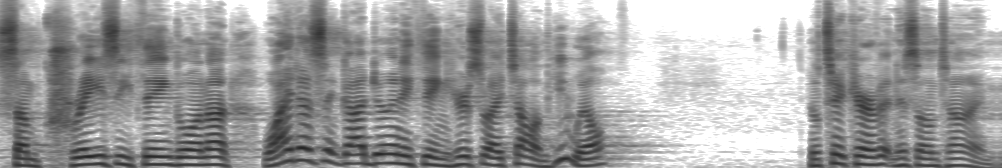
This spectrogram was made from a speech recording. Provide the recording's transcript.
some crazy thing going on. Why doesn't God do anything? Here's what I tell him He will. He'll take care of it in His own time.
